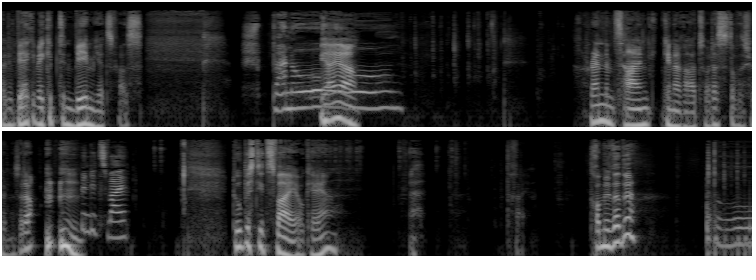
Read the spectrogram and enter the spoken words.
Weil wer, wer gibt denn wem jetzt was? Spannung. Ja, ja. Random Zahlengenerator. Das ist doch was Schönes, oder? Ich bin die zwei. Du bist die zwei, okay. Äh, Drei. Trommelwirbel. Oh.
